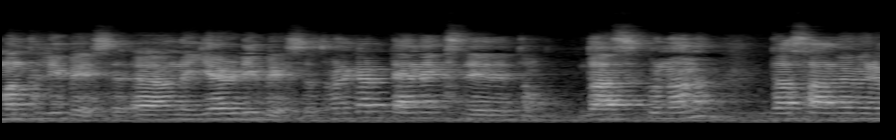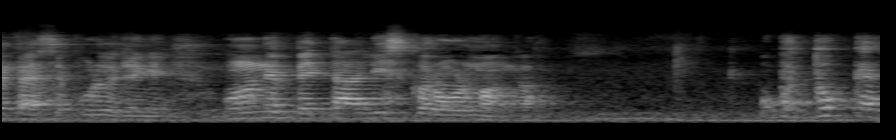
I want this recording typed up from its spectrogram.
monthly basis yearly basis मैंने कहा टेन एक्स दे देता हूँ। दस गुना ना दस साल में मेरे पैसे पूरे हो जाएँगे। उन्होंने बैतालीस करोड़ मांगा। वो दुख है।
